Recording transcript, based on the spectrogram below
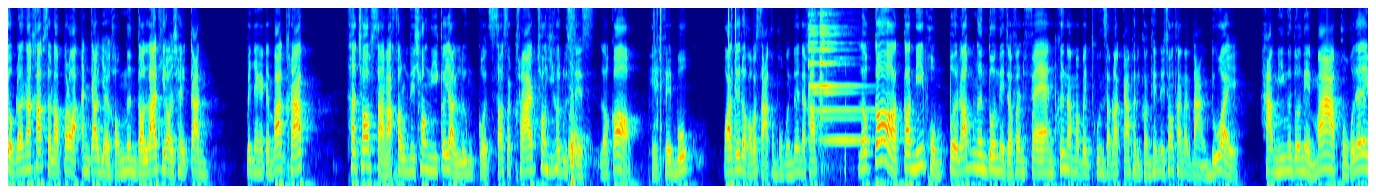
จบแล้วนะครับสำหรับประวัติอันยาวใหญ่ของเงินดอลลาร์ที่เราใช้กัน เป็นยังไงกันบ้างครับ ถ้าชอบสาระความรู้ในช่องนี้ก็อย่าลืมกด subscribe ช่อง h i k a r u s e s แล้วก็เพจ Facebook ว่าด้วยดอกภาษาของผมกันด้วยนะครับ แล้วก็ตอนนี้ผมเปิดรับเงินโดเนทจากแฟนๆ เพื่อนำมาเป็นทุนสำหรับการผลิตคอนเทนต์ในช่องทางต่างๆ ด้วย หากมีเงินโดเนทมาก ผมก็จะได้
